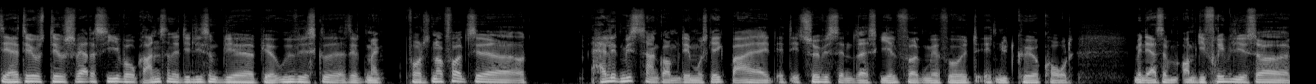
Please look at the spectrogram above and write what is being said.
det er, det, er jo, det er jo svært at sige, hvor grænserne de ligesom bliver, bliver udvisket. Altså, man får nok folk til at, at have lidt mistanke om, det måske ikke bare er et, et, et servicecenter, der skal hjælpe folk med at få et, et nyt kørekort. Men altså, om de frivillige så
